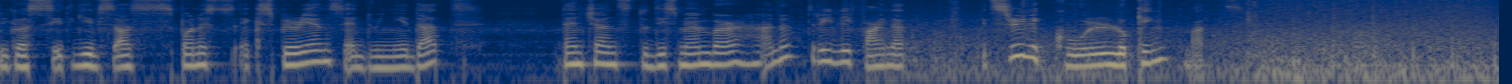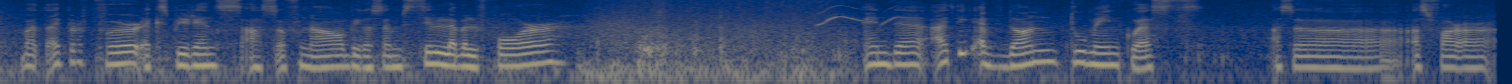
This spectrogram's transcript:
because it gives us bonus experience and we need that. 10 chance to dismember. I don't really find that it's really cool looking, but but I prefer experience as of now because I'm still level 4 and uh, I think I've done two main quests as uh, as far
